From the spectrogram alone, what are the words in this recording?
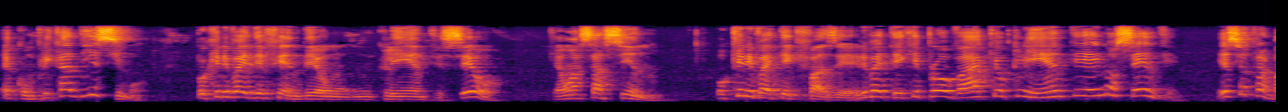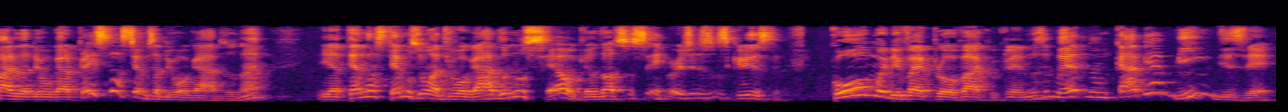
É complicadíssimo. Porque ele vai defender um, um cliente seu que é um assassino. O que ele vai ter que fazer? Ele vai ter que provar que o cliente é inocente. Esse é o trabalho do advogado. Para isso nós temos advogados, né? E até nós temos um advogado no céu, que é o nosso Senhor Jesus Cristo. Como ele vai provar que o cliente é, não cabe a mim dizer.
